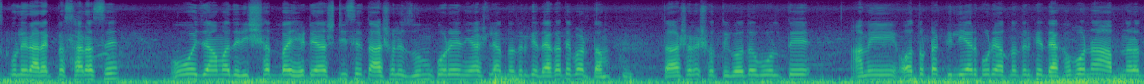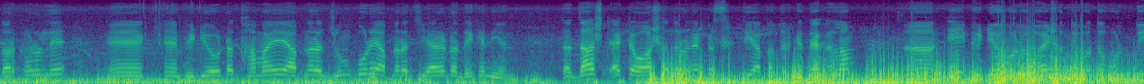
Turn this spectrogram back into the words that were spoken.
স্কুলের আরেকটা স্যার আছে। ওই যে আমাদের ইরশাদ ভাই হেঁটে আসতেছে তা আসলে জুম করে নিয়ে আসলে আপনাদেরকে দেখাতে পারতাম। তা আসলে সত্যি কথা বলতে আমি অতটা ক্লিয়ার করে আপনাদেরকে দেখাবো না। আপনারা দরকার হলে ভিডিওটা থামায়ে আপনারা জুম করে আপনারা চেয়ারটা দেখে নিন তা জাস্ট একটা অসাধারণ একটা স্মৃতি আপনাদেরকে দেখালাম। এই ভিডিওগুলো ভাই সত্যি কথা বলতে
